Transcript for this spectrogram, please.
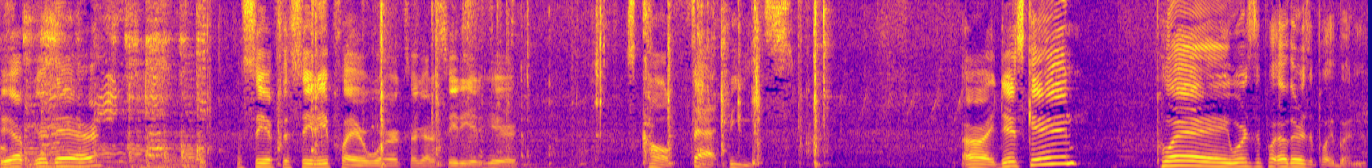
Yep, good there. Let's see if the CD player works. I got a CD in here. It's called Fat Beats. All right, disc in. Play. Where's the play? Oh, there's the play button.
